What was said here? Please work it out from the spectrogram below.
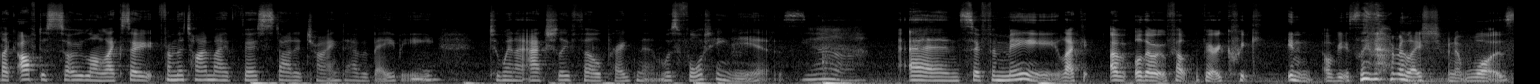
like after so long, like so from the time I first started trying to have a baby. To when I actually fell pregnant was 14 years. yeah. And so for me, like, uh, although it felt very quick in obviously that relationship, and it was,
